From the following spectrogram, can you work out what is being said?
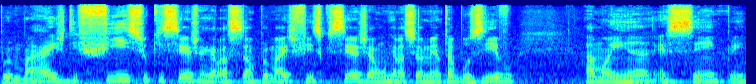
Por mais difícil que seja a relação, por mais difícil que seja um relacionamento abusivo, amanhã é sempre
